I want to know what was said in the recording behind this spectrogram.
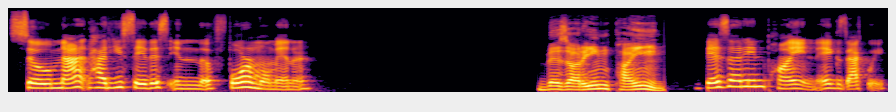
So, Matt, how do you say this in the formal manner? Bezarin pain. Bezarin pain, exactly.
